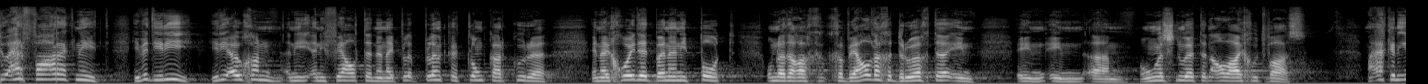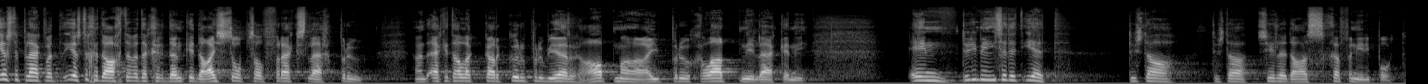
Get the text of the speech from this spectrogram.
toe ervaar ek net, jy weet hierdie hierdie ou gaan in die in die veld in en hy plink 'n klomp karkoere en hy gooi dit binne in die pot omdat daar geweldige droogte en en en ehm um, hongersnood en al daai goed was. Maar ek in die eerste plek wat die eerste gedagte wat ek gedink het, daai sop sal vrek sleg proe. Want ek het al 'n karkoer probeer hap, maar hy proe glad nie lekker nie. En toe die mense dit eet, toe's daar toe sê hulle daar's gif in hierdie pot.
